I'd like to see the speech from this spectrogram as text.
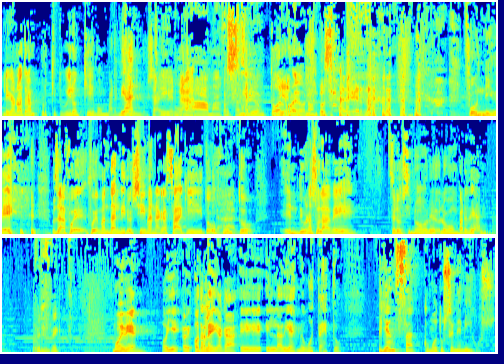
Le ganó a Trump porque tuvieron que bombardearlo. O sea, de verdad. Obama, o sea, salieron todo el ruedo, ¿no? O sea, de verdad. fue un nivel. O sea, fue, fue mandarle Hiroshima, Nagasaki, todo Claro. junto en- de una sola vez. Pero si no, lo bombardean. Perfecto. Muy bien. Oye, eh, otra ley acá, eh, en la 10, me gusta esto. Piensa como tus enemigos.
